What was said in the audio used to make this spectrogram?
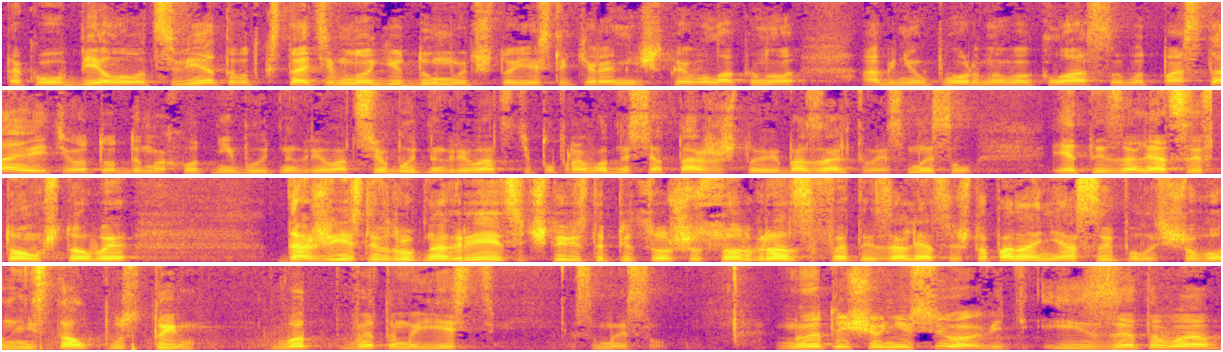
такого белого цвета. Вот, кстати, многие думают, что если керамическое волокно огнеупорного класса вот поставить, вот тот дымоход не будет нагреваться. Все будет нагреваться. Теплопроводность та же, что и базальтовая. Смысл этой изоляции в том, чтобы даже если вдруг нагреется 400, 500, 600 градусов этой изоляции, чтобы она не осыпалась, чтобы он не стал пустым. Вот в этом и есть смысл. Но это еще не все, ведь из этого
